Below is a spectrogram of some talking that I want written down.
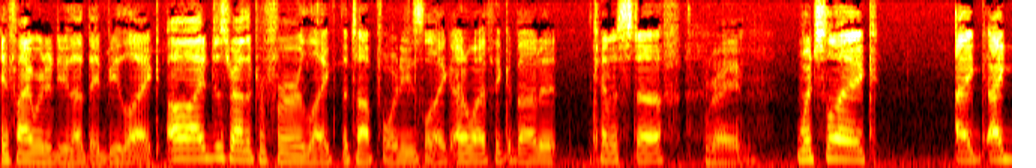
if i were to do that they'd be like oh i'd just rather prefer like the top 40s like i don't want to think about it kind of stuff Right. which like I, I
